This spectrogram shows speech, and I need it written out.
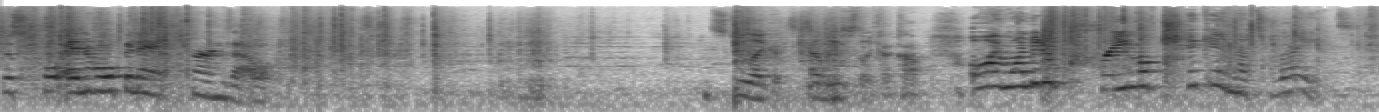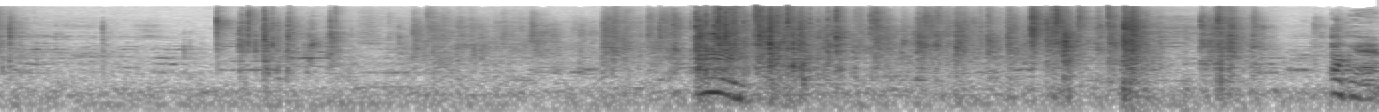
Just ho and hoping it turns out. Let's do like a, at least like a cup. Oh, I wanted a cream of chicken. That's right. Mm. Okay,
